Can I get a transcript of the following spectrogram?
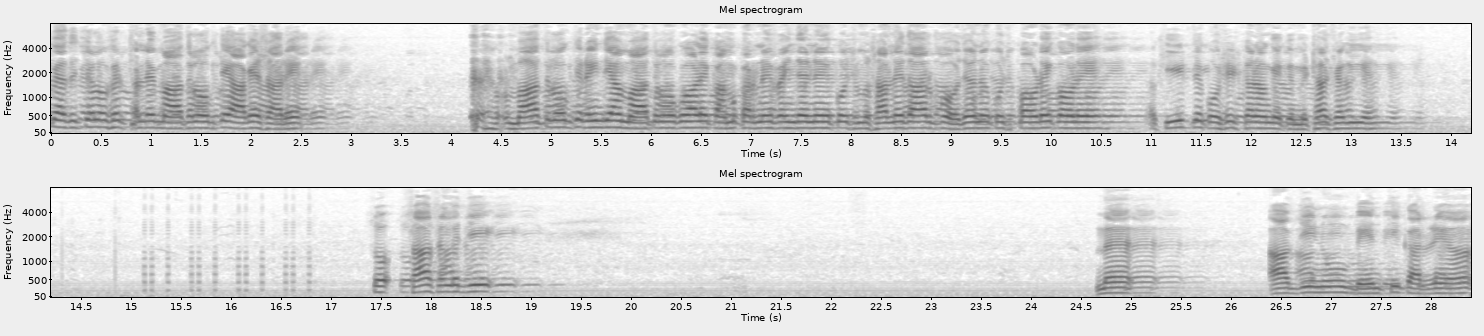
ਪਿਆ ਤੇ ਚਲੋ ਫਿਰ ਥੱਲੇ ਮਾਤ ਲੋਕ ਤੇ ਆ ਗਏ ਸਾਰੇ। ਮਾਤ ਲੋਕ ਚ ਰਹਿੰਦਿਆਂ ਮਾਤ ਲੋਕ ਵਾਲੇ ਕੰਮ ਕਰਨੇ ਪੈਂਦੇ ਨੇ ਕੁਝ ਮਸਾਲੇਦਾਰ ਭੋਜਨ ਕੁਝ ਕੌੜੇ ਕੌੜੇ। ਅਖੀਰ ਤੇ ਕੋਸ਼ਿਸ਼ ਕਰਾਂਗੇ ਕਿ ਮਿੱਠਾ ਛਗੀਏ ਸੋ ਸਾਧ ਸੰਗਤ ਜੀ, ਮੈਂ ਆਪ ਜੀ ਨੂੰ ਬੇਨਤੀ ਕਰ ਰਿਹਾ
